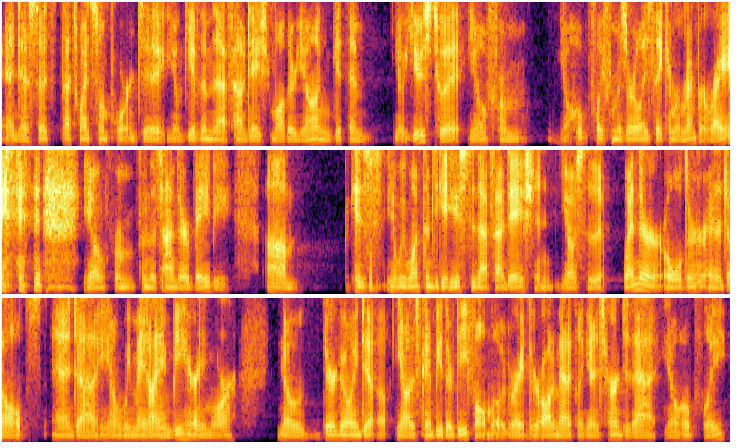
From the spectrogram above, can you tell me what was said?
and uh, so that's why it's so important to you know give them that foundation while they're young, get them you know used to it. You know, from you know hopefully from as early as they can remember, right? you know, from from the time they're a baby. Um, because you know we want them to get used to that foundation, you know, so that when they're older and adults, and uh, you know we may not even be here anymore, you know they're going to you know it's going to be their default mode, right? They're automatically going to turn to that, you know, hopefully,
